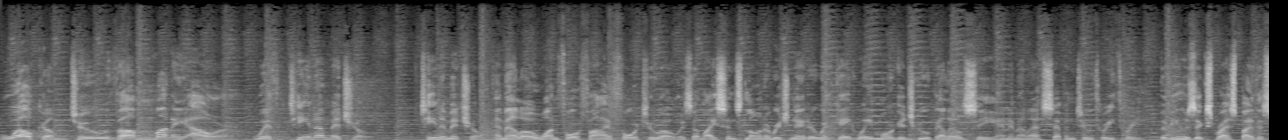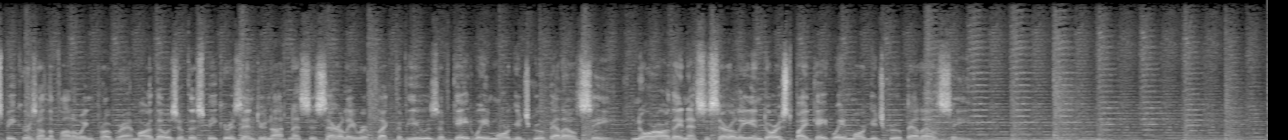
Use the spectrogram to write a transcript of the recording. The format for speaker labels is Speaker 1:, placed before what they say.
Speaker 1: Welcome to the Money Hour with Tina Mitchell. Tina Mitchell, MLO 145420, is a licensed loan originator with Gateway Mortgage Group LLC, NMLS 7233. The views expressed by the speakers on the following program are those of the speakers and do not necessarily reflect the views of Gateway Mortgage Group LLC, nor are they necessarily endorsed by Gateway Mortgage Group LLC.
